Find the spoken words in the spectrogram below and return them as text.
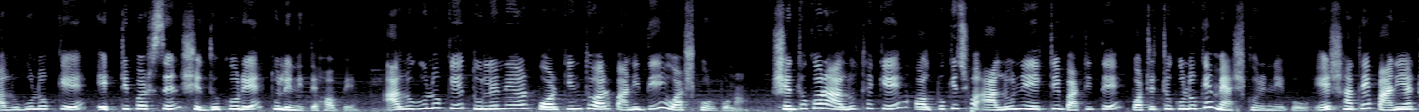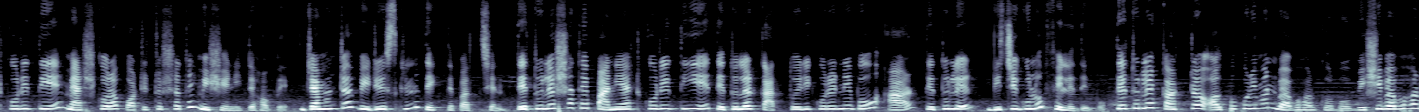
আলুগুলোকে এইট্টি পারসেন্ট সেদ্ধ করে তুলে নিতে হবে। আলুগুলোকে তুলে নেওয়ার পর কিন্তু আর পানি দিয়ে ওয়াশ করব না। সেদ্ধ করা আলু থেকে অল্প কিছু আলু নিয়ে একটি বাটিতে পটেটোগুলোকে ম্যাশ করে নেব। এর সাথে পানি অ্যাড করে দিয়ে ম্যাশ করা পটেটোর সাথে মিশিয়ে নিতে হবে। যেমনটা ভিডিও স্ক্রিনে দেখতে পাচ্ছেন। তেঁতুলের সাথে পানি অ্যাড করে দিয়ে তেঁতুলের কাঠ তৈরি করে নেব আর তেঁতুলের বিচিগুলো ফেলে দেব। তেঁতুলের কাঠটা অল্প পরিমাণ ব্যবহার করব। বেশি ব্যবহার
